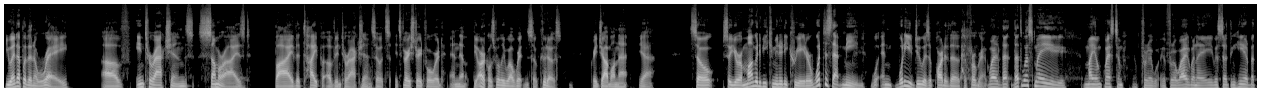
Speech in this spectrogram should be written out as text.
you end up with an array of interactions summarized by the type of interaction. Yeah. So it's it's very straightforward, and the, the article is really well written. So kudos, great job on that. Yeah. So so you're a MongoDB community creator. What does that mean? And what do you do as a part of the, the program? Well, that that was my my own question for a, for a while when I was starting here. But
